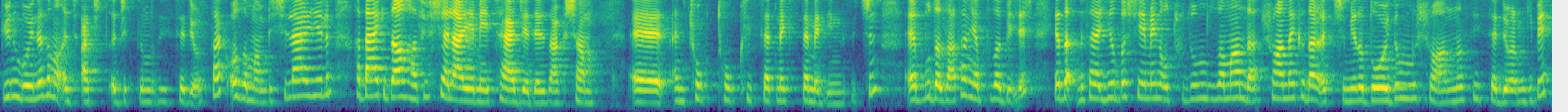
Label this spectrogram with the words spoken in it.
gün boyu ne zaman acı, aç, acıktığımızı hissediyorsak o zaman bir şeyler yiyelim. Ha belki daha hafif şeyler yemeyi tercih ederiz akşam e, hani çok tok hissetmek istemediğimiz için. E, bu da zaten yapılabilir. Ya da mesela yılbaşı yemeğine oturduğumuz zaman da şu an ne kadar açım ya da doydum mu şu an nasıl hissediyorum gibi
